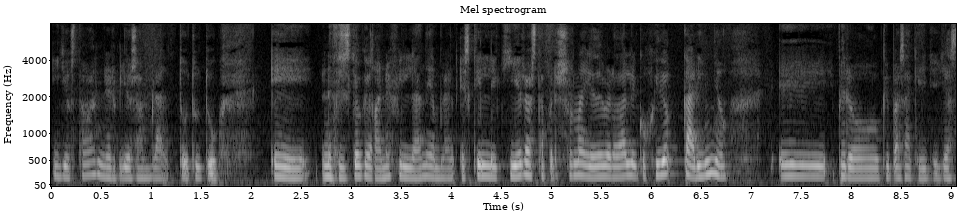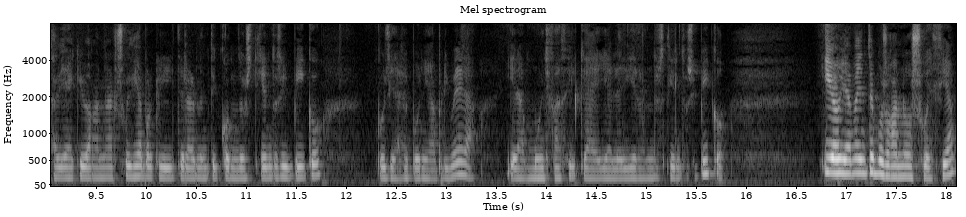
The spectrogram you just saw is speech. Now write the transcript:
y yo estaba nerviosa, en plan, tú, tú, tú, eh, necesito que gane Finlandia, en plan, es que le quiero a esta persona, yo de verdad le he cogido cariño. Eh, pero, ¿qué pasa? Que yo ya sabía que iba a ganar Suecia porque literalmente con 200 y pico, pues ya se ponía primera y era muy fácil que a ella le dieran 200 y pico. Y obviamente, pues ganó Suecia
